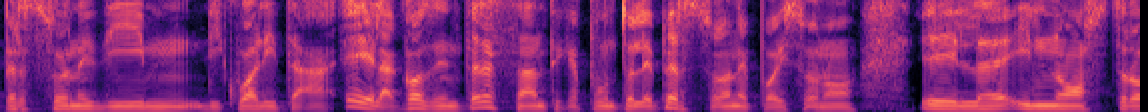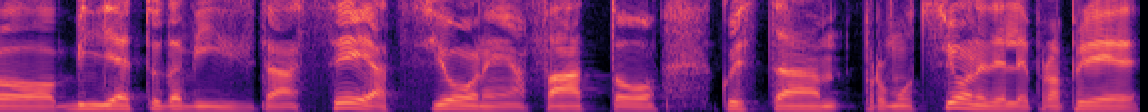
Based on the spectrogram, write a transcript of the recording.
persone di, di, qualità. E la cosa interessante è che appunto le persone poi sono il, il nostro biglietto da visita. Se Azione ha fatto questa promozione proprie,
